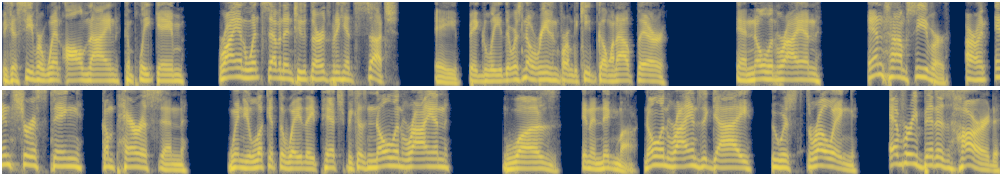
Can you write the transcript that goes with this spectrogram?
because Seaver went all nine complete game. Ryan went seven and two thirds, but he had such a big lead. There was no reason for him to keep going out there. And Nolan Ryan and Tom Seaver are an interesting comparison when you look at the way they pitch because Nolan Ryan was an enigma. Nolan Ryan's a guy who was throwing every bit as hard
